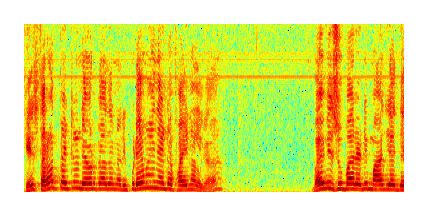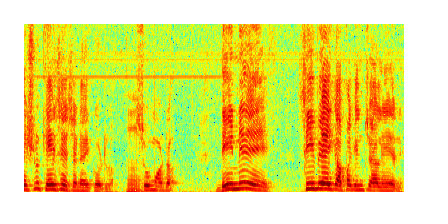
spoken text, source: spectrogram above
కేసు తర్వాత పెట్టండి ఎవరు కాదన్నారు ఇప్పుడు ఏమైందంటే ఫైనల్గా వైవి సుబ్బారెడ్డి మాజీ అధ్యక్షుడు కేసు వేసాడు హైకోర్టులో. సుమోటో దీన్ని సిబిఐకి అప్పగించాలి అని.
